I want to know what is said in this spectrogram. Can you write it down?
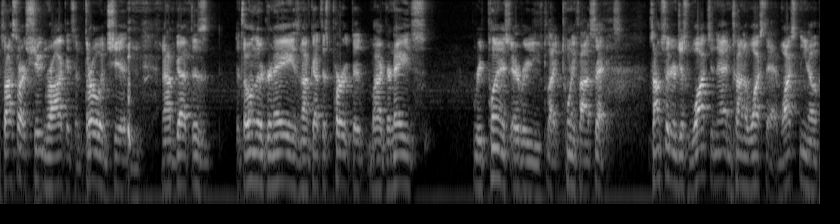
So I start shooting rockets and throwing shit, and, and I've got this throwing their grenades, and I've got this perk that my grenades replenish every like 25 seconds. So I'm sitting there just watching that and trying to watch that, watch you know,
